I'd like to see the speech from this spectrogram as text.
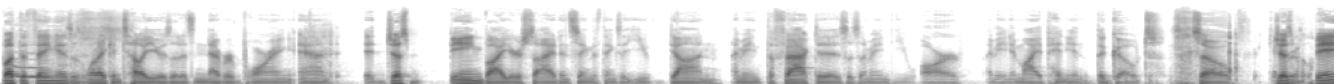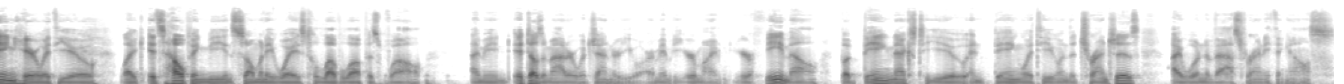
But the thing is is what I can tell you is that it's never boring and it just being by your side and seeing the things that you've done. I mean, the fact is is I mean, you are I mean, in my opinion, the goat. So just being here with you, like it's helping me in so many ways to level up as well. I mean, it doesn't matter what gender you are. Maybe you're my you're a female, but being next to you and being with you in the trenches, I wouldn't have asked for anything else.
